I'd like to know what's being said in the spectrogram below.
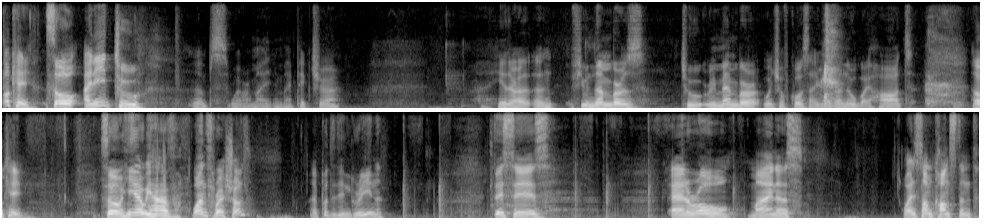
Okay, so I need to, oops, where am I in my picture? Here there are a few numbers to remember, which of course I never know by heart. Okay, so here we have one threshold. I put it in green. This is L rho minus, well, some constant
